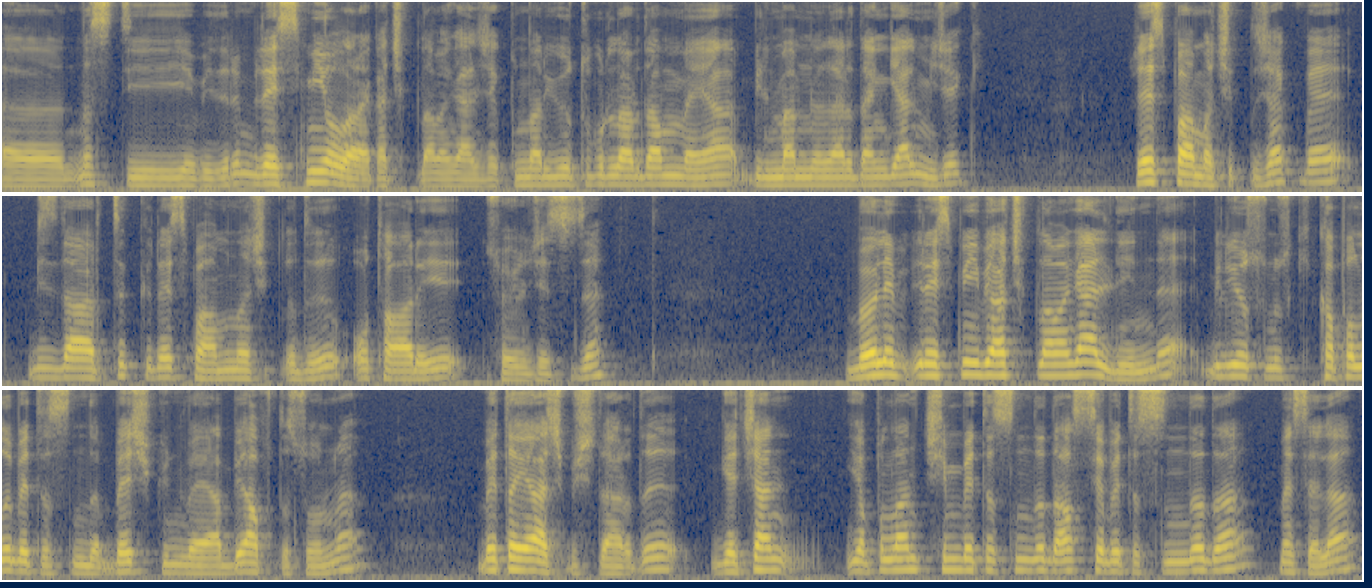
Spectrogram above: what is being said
Ee, nasıl diyebilirim? Resmi olarak açıklama gelecek. Bunlar YouTuber'lardan veya bilmem nelerden gelmeyecek. Respawn açıklayacak ve biz de artık Respawn'ın açıkladığı o tarihi söyleyeceğiz size. Böyle resmi bir açıklama geldiğinde biliyorsunuz ki kapalı betasında 5 gün veya bir hafta sonra betayı açmışlardı. Geçen yapılan Çin betasında da Asya betasında da mesela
